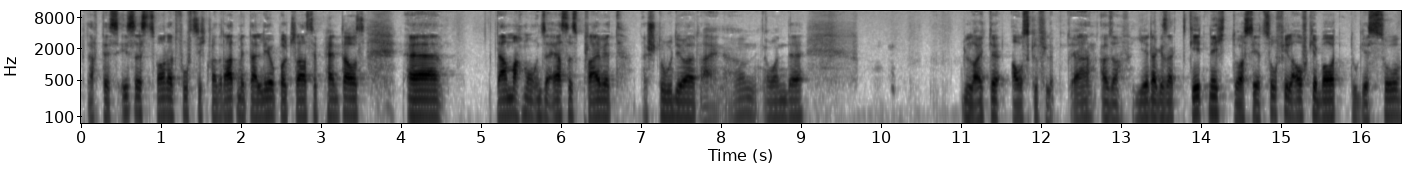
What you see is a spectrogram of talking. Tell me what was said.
Ich dachte, das ist es, 250 Quadratmeter Leopoldstraße, Penthouse. Äh, da machen wir unser erstes Private-Studio rein. Ja. Und äh, Leute ausgeflippt. Ja? Also jeder gesagt, geht nicht, du hast jetzt so viel aufgebaut, du gehst so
